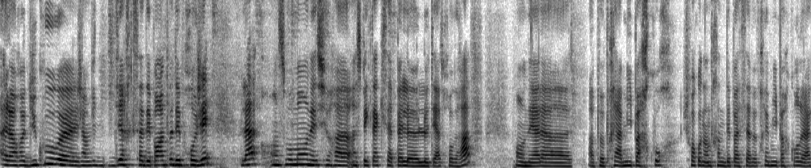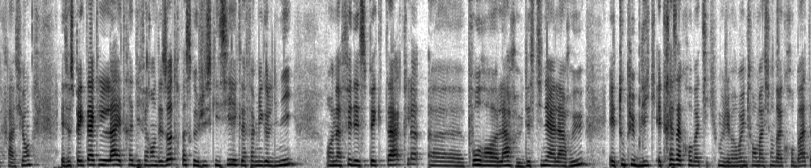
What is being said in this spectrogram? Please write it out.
Alors du coup, euh, j'ai envie de dire que ça dépend un peu des projets. Là, en ce moment, on est sur euh, un spectacle qui s'appelle euh, Le Théâtrographe. On est à, la, à peu près à mi-parcours. Je crois qu'on est en train de dépasser à peu près mi-parcours de la création. Et ce spectacle-là est très différent des autres parce que jusqu'ici, avec la famille Goldini, on a fait des spectacles euh, pour euh, la rue, destinés à la rue et tout public et très acrobatique. Moi, j'ai vraiment une formation d'acrobate.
